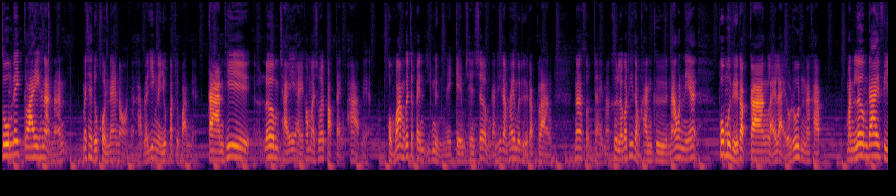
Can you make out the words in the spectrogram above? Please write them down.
ซูมได้ไกลขนาดนั้น ไม่ใช่ทุกคนแน่นอนนะครับ และยิ่งในยุคปัจจุบันเนี่ยการที่เริ่มใช้ AI เข้ามาช่วยปรับแต่งภาพเนี่ยผมว่ามันก็จะเป็นอีกหนึ่งในเกมเชนเจอร์เหมือนกันที่ทำให้มือถือระดับกลางน่าสนใจมากขึ้น แล้วก็ที่สำคัญคือณวันนี้พวกมือถือระดับกลางหลาย ๆ รุ่นนะครับมันเริ่มได้ฟี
